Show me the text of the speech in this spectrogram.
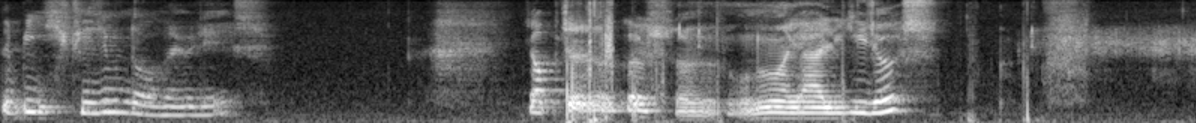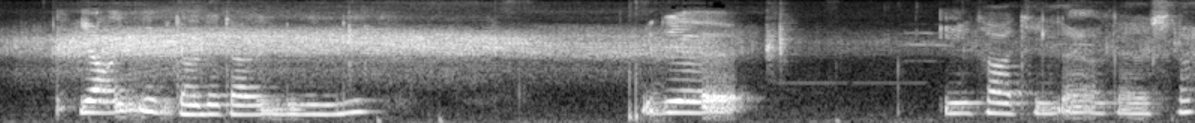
Ya bir film de olabilir. Yapacağız arkadaşlar. Onu ayarlayacağız. Yani bir tane daha indirimli. Bir de iyi tatiller arkadaşlar.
